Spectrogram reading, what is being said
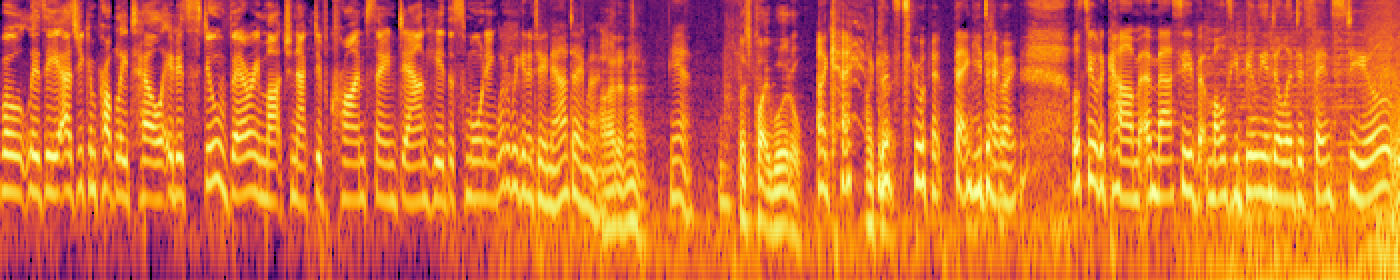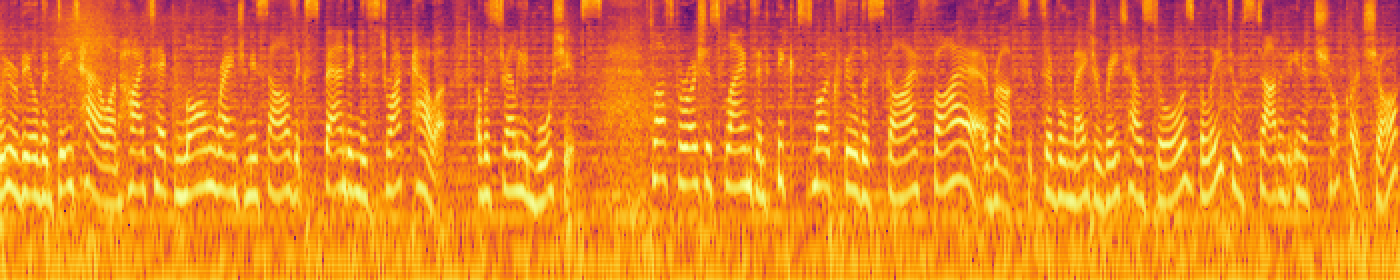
Well, Lizzie, as you can probably tell, it is still very much an active crime scene down here this morning. What are we going to do now, Damo? I don't know. Yeah. Let's play Wordle. Okay, okay. let's do it. Thank you, Damo. well, still to come, a massive multi-billion dollar defence deal. We reveal the detail on high-tech long-range missiles expanding the strike power of Australian warships. Plus, ferocious flames and thick smoke fill the sky. Fire erupts at several major retail stores, believed to have started in a chocolate shop.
